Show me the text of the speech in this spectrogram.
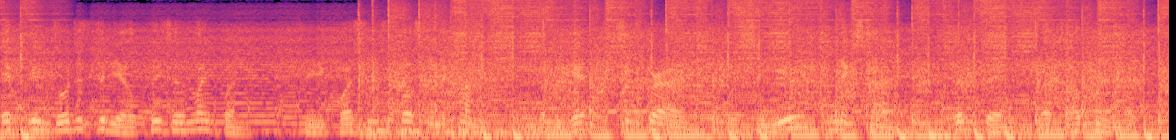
If you enjoyed this video, please hit the like button. For any questions, post in the comments. Don't forget to subscribe. We'll see you next time. This has been Reptile Planet.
